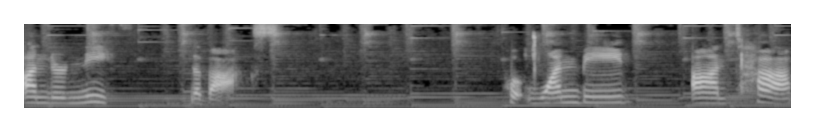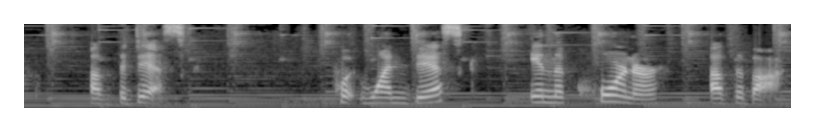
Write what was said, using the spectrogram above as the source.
underneath the box. Put one bead on top of the disc. Put one disc in the corner of the box.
